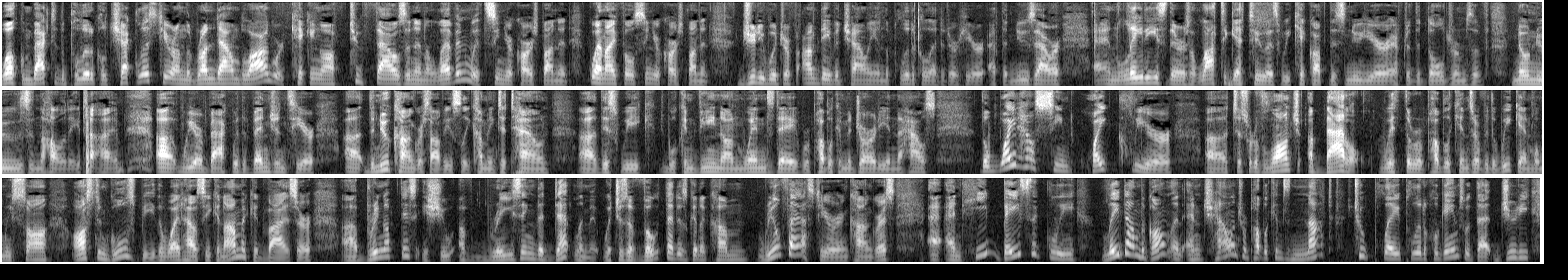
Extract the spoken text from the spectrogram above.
Welcome back to the political checklist here on the Rundown blog. We're kicking off 2011 with senior correspondent Gwen Ifill, senior correspondent Judy Woodruff. I'm David Chalian, the political editor here at the NewsHour. And ladies, there's a lot to get to as we kick off this new year after the doldrums of no news in the holiday time. Uh, we are back with a vengeance here. Uh, the new Congress, obviously, coming to town uh, this week, will convene on Wednesday, Republican majority in the House the White House seemed quite clear uh, to sort of launch a battle with the Republicans over the weekend when we saw Austin Goolsbee, the White House economic advisor, uh, bring up this issue of raising the debt limit, which is a vote that is going to come real fast here in Congress. A- and he basically laid down the gauntlet and challenged Republicans not to play political games with that. Judy,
